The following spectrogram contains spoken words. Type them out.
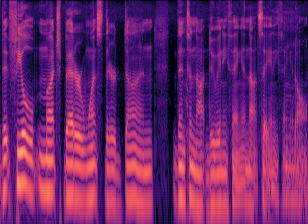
that feel much better once they're done than to not do anything and not say anything at all.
